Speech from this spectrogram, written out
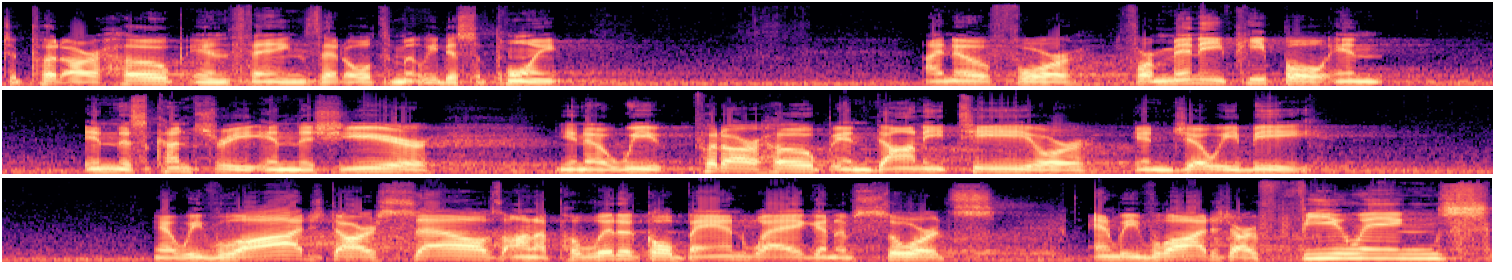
to put our hope in things that ultimately disappoint. I know for, for many people in, in this country in this year, you know, we put our hope in Donnie T or in Joey B. You know, we've lodged ourselves on a political bandwagon of sorts, and we've lodged our feelings,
